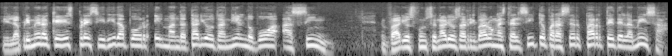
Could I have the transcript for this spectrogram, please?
y la primera que es presidida por el mandatario Daniel Novoa Asín. Varios funcionarios arribaron hasta el sitio para ser parte de la mesa.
